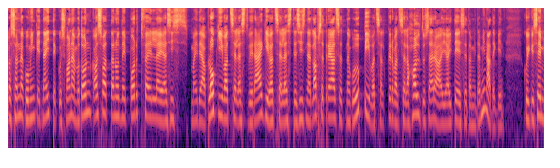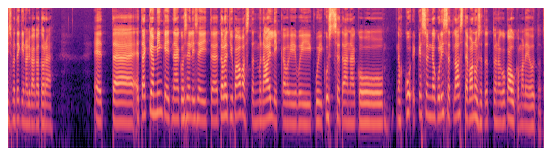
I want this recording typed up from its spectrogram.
kas on nagu mingeid näiteid, kus vanemad on kasvatanud neid portfelle ja siis ma ei tea, blogivad sellest või räägivad sellest ja siis need lapsed reaalselt nagu õpivad sealt kõrvalt selle halduse ära ja ei tee seda, mida mina tegin. kuigi see, mis ma tegin, oli väga tore. et, äh, et äkki on mingeid nagu selliseid, te olete juba avastanud mõne allika või, või, või kust seda nagu noh, kes on nagu lihtsalt laste vanuse tõttu nagu kaugemale jõudnud.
